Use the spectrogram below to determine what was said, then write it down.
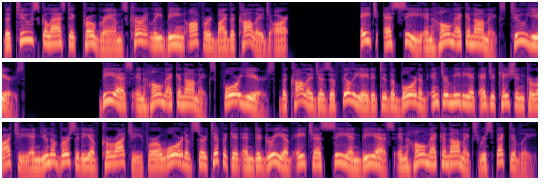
The two scholastic programs currently being offered by the college are H.Sc in Home Economics 2 years BS in Home Economics 4 years The college is affiliated to the Board of Intermediate Education Karachi and University of Karachi for award of certificate and degree of HSc and BS in Home Economics respectively.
